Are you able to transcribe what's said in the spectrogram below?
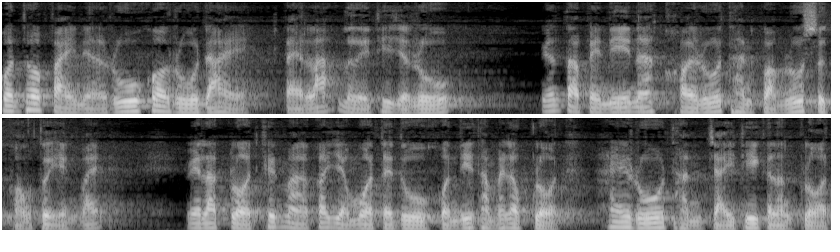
คนทั่วไปเนี่ยรู้ก็รู้ได้ แต่ละเลยที่จะรู้งั้นต่อไปนี้นะคอยรู้ทันความรู้สึกของตัวเองไว้ เวลาโกรธขึ้นมาก็อย่ามัวแต่ดูคนที่ทำให้เราโกรธให้รู้ทันใจที่กำลังโกรธ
